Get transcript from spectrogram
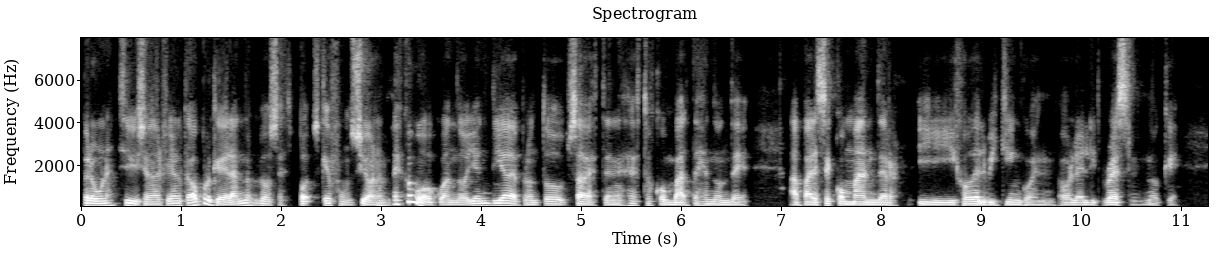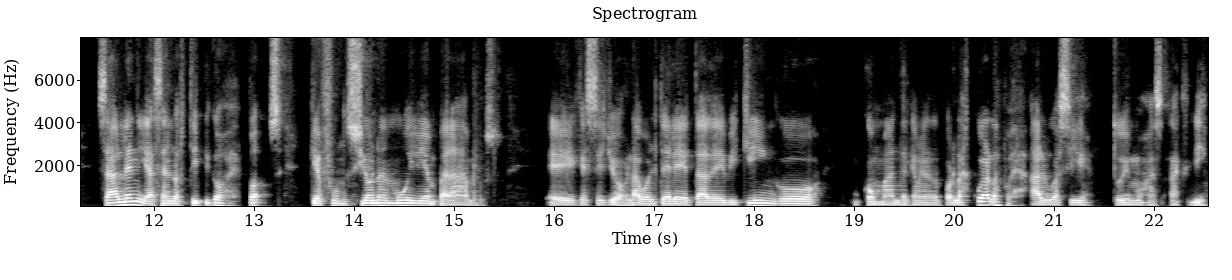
pero una exhibición al fin y al cabo porque eran los spots que funcionan. Es como cuando hoy en día de pronto, sabes, tenés estos combates en donde aparece Commander y Hijo del Vikingo en All Elite Wrestling, ¿no? Que salen y hacen los típicos spots que funcionan muy bien para ambos. Eh, qué sé yo, la voltereta de vikingo, commander caminando por las cuerdas, pues algo así tuvimos aquí.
